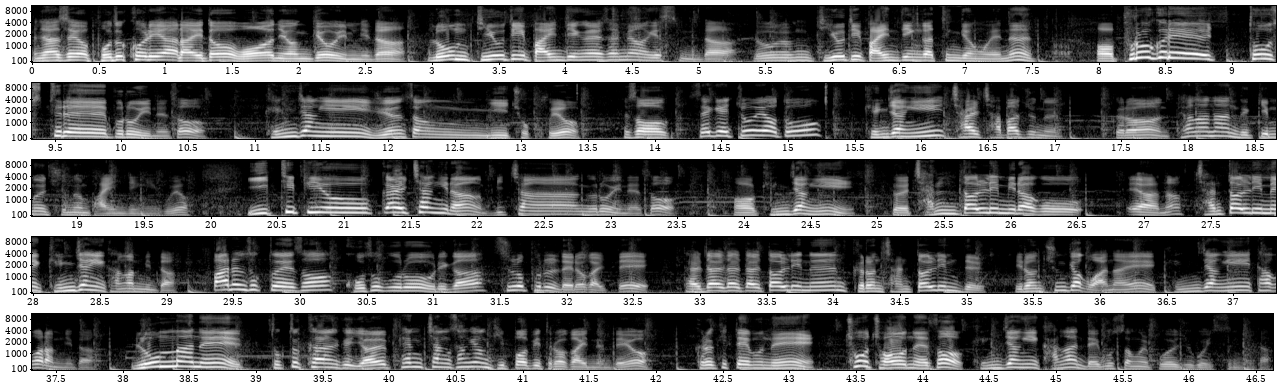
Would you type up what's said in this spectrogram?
안녕하세요. 보드코리아 라이더 원영교입니다. 롬 DOD 바인딩을 설명하겠습니다. 롬 DOD 바인딩 같은 경우에는 어, 프로그릴 토 스트랩으로 인해서 굉장히 유연성이 좋고요. 그래서 세게 조여도 굉장히 잘 잡아주는 그런 편안한 느낌을 주는 바인딩이고요. 이 TPU 깔창이랑 밑창으로 인해서 어, 굉장히 그 잔떨림이라고 해야 하나? 잔떨림에 굉장히 강합니다. 빠른 속도에서 고속으로 우리가 슬로프를 내려갈 때 달달달달 떨리는 그런 잔떨림들 이런 충격 완화에 굉장히 탁월합니다. 롬만의 독특한 그 열팽창 성형 기법이 들어가 있는데요. 그렇기 때문에 초저온에서 굉장히 강한 내구성을 보여주고 있습니다.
